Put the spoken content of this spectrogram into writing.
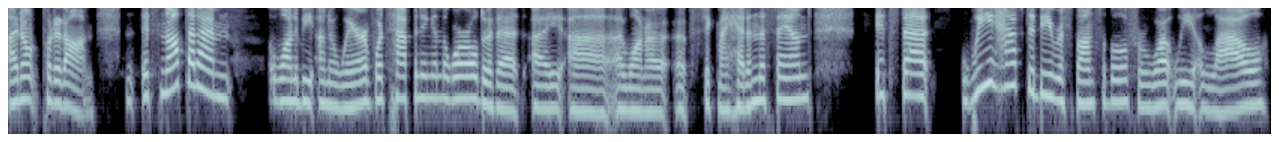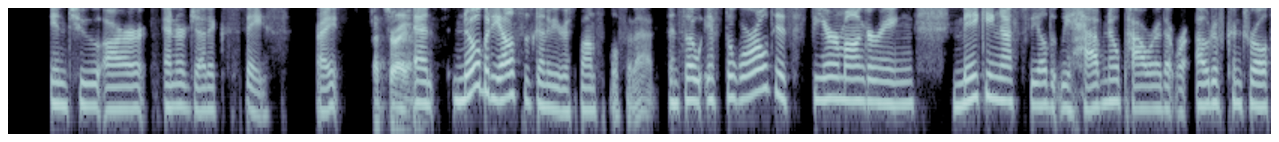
I don't put it on. It's not that I'm want to be unaware of what's happening in the world or that I uh, I want to uh, stick my head in the sand. It's that we have to be responsible for what we allow into our energetic space, right? That's right. And nobody else is going to be responsible for that. And so, if the world is fear mongering, making us feel that we have no power, that we're out of control,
